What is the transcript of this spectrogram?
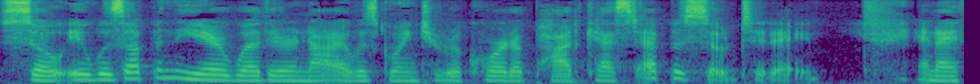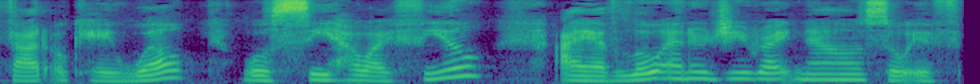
So, it was up in the air whether or not I was going to record a podcast episode today. And I thought, okay, well, we'll see how I feel. I have low energy right now. So, if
